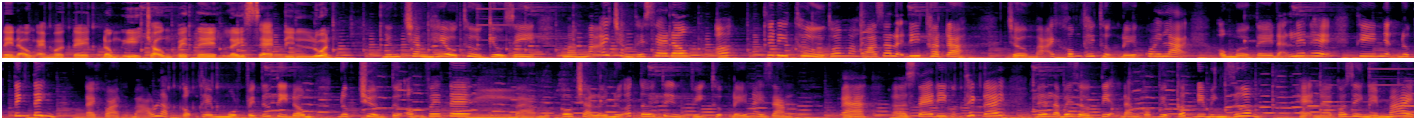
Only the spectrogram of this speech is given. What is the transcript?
nên ông MT đồng ý cho ông VT lấy xe đi luôn. Nhưng chẳng hiểu thử kiểu gì mà mãi chẳng thấy xe đâu. Ơ, à, thế đi thử thôi mà hóa ra lại đi thật à? Chờ mãi không thấy Thượng Đế quay lại, ông MT đã liên hệ thì nhận được tinh tinh, tài khoản báo là cộng thêm 1,4 tỷ đồng được chuyển từ ông VT và một câu trả lời nữa tới từ vị Thượng Đế này rằng À, ờ, xe đi cũng thích đấy Nên là bây giờ tiện đang có việc gấp đi Bình Dương Hẹn ờ, có gì ngày mai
